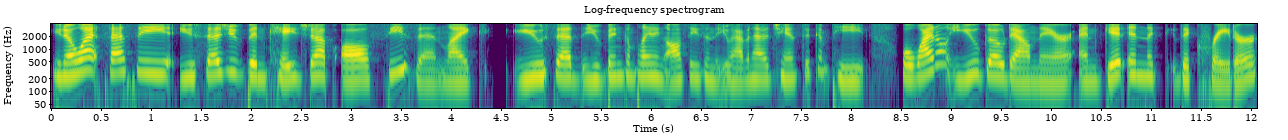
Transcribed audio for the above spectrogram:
you know what, Fessy, you says you've been caged up all season. Like you said that you've been complaining all season that you haven't had a chance to compete. Well, why don't you go down there and get in the the crater,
